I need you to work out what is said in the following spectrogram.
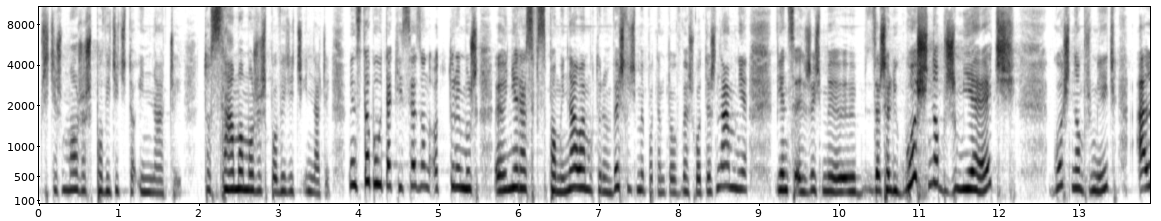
przecież możesz powiedzieć to inaczej. To samo możesz powiedzieć inaczej. Więc to był taki sezon, o którym już nieraz wspominałam, o którym weszliśmy, potem to weszło też na mnie, więc żeśmy zaczęli głośno brzmieć, głośno brzmieć, ale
